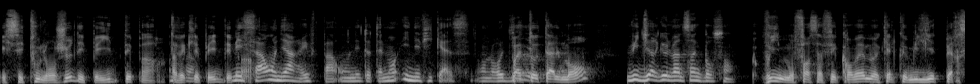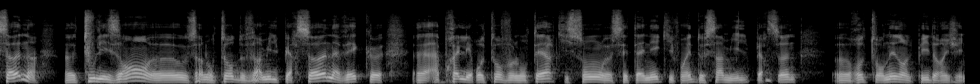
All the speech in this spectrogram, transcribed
Et c'est tout l'enjeu des pays de départ, avec les pays de départ. Mais ça, on n'y arrive pas. On est totalement inefficace. On le redit. Pas totalement. 8,25%. Oui, mais enfin, ça fait quand même quelques milliers de personnes euh, tous les ans, euh, aux alentours de 20 000 personnes, avec après les retours volontaires qui sont cette année, qui vont être de 5 000 personnes retourner dans le pays d'origine.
